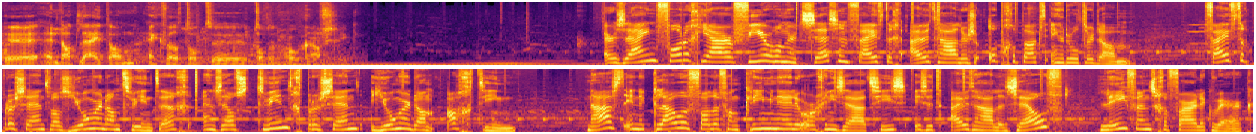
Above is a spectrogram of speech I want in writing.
eh, en dat leidt dan echt wel tot, eh, tot een hogere afschrikking. Er zijn vorig jaar 456 uithalers opgepakt in Rotterdam. 50% was jonger dan 20 en zelfs 20% jonger dan 18. Naast in de klauwen vallen van criminele organisaties is het uithalen zelf levensgevaarlijk werk.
